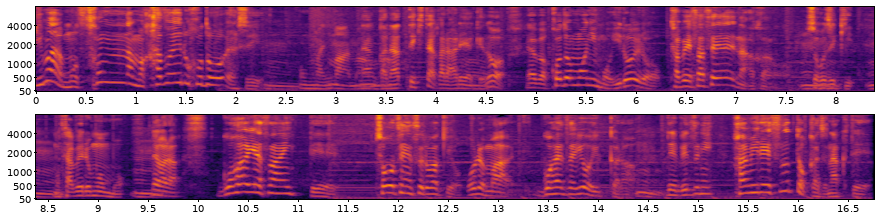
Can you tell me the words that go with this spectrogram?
今はもうそんなまあ数えるほどやし、うん。ほんまに、まあまあまあ。なんかなってきたからあれやけど、やっぱ子供にもいろいろ食べさせなあかん、うん。正直、うん。もう食べるもんも、うん。だからご飯屋さん行って挑戦するわけよ。俺はまあご飯屋さんよう行くから、うん。で別にファミレスとかじゃなくて、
